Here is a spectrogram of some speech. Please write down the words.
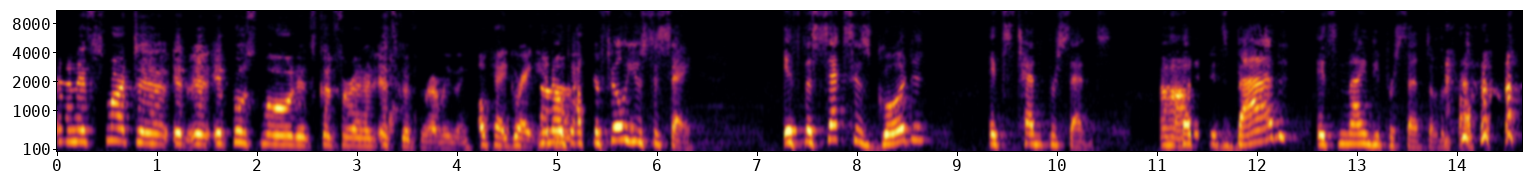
and it's smart to it, it, it boosts mood. It's good for energy. It's good for everything. Okay, great. You know, Uh-huh. Dr. Phil used to say, if the sex is good, it's 10%. Uh-huh. But if it's bad, it's 90% of the problem.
